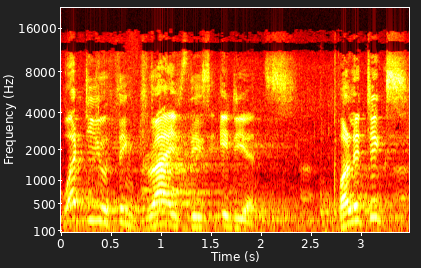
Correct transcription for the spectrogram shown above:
What do you think drives these idiots? Politics?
